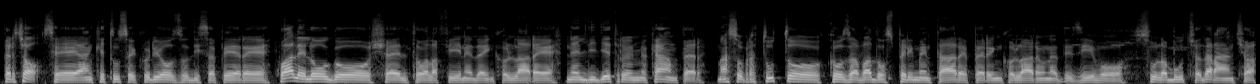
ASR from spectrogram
Perciò se anche tu sei curioso di sapere quale logo ho scelto alla fine da incollare nel di dietro del mio camper, ma soprattutto cosa vado a sperimentare per incollare un adesivo sulla buccia d'arancia,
